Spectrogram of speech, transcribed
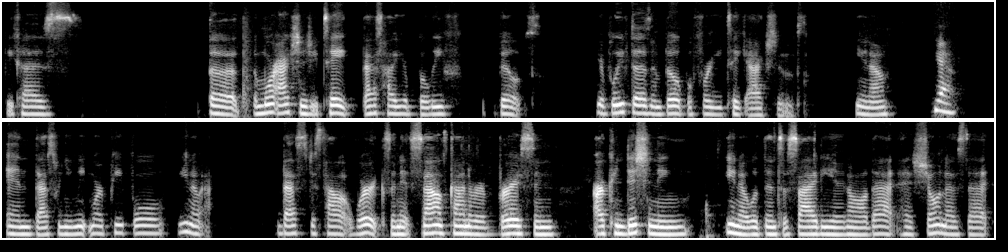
Because the the more actions you take, that's how your belief builds. Your belief doesn't build before you take actions, you know? Yeah. And that's when you meet more people, you know, that's just how it works. And it sounds kind of reverse and our conditioning, you know, within society and all that has shown us that,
